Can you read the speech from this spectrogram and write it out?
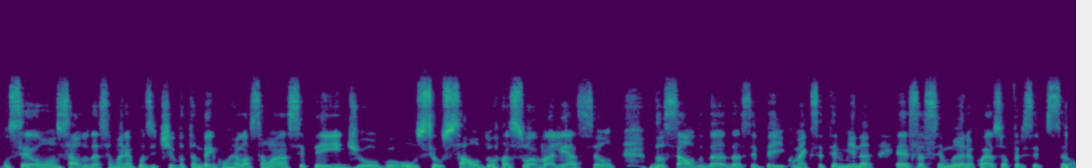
O seu saldo da semana é positivo também com relação à CPI, Diogo? O seu saldo, a sua avaliação do saldo da, da CPI. Como é que você termina essa semana? Qual é a sua percepção?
